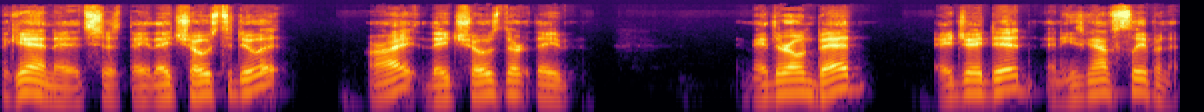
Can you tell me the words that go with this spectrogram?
again, it's just they they chose to do it, All right. They chose their they made their own bed. AJ did, and he's gonna have to sleep in it.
